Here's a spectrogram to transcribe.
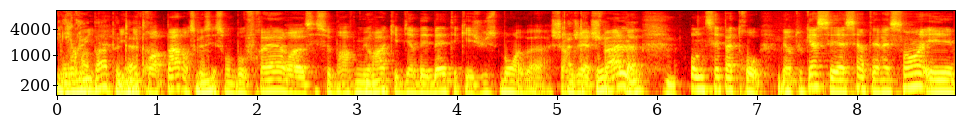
il lui, pas, il n'y croit pas parce que mmh. c'est son beau-frère, euh, c'est ce brave Murat mmh. qui est bien bébête et qui est juste bon à, charger à, cheval. On ne sait pas trop. Mais en tout cas, c'est assez intéressant et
